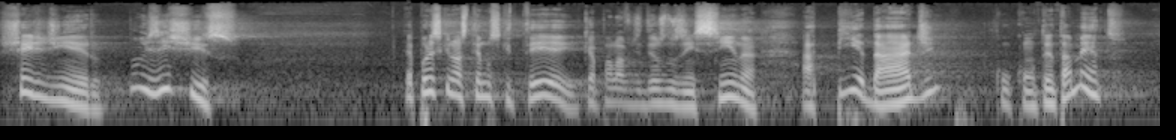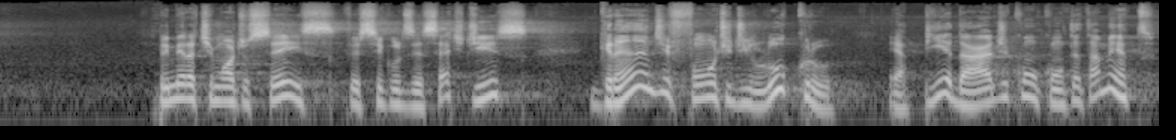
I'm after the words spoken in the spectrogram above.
cheio de dinheiro. Não existe isso. É por isso que nós temos que ter, que a palavra de Deus nos ensina, a piedade com contentamento. 1 Timóteo 6, versículo 17 diz: Grande fonte de lucro é a piedade com o contentamento,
